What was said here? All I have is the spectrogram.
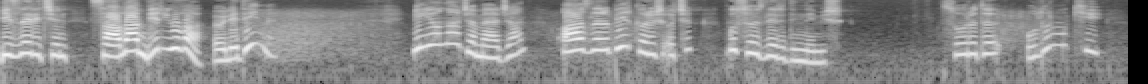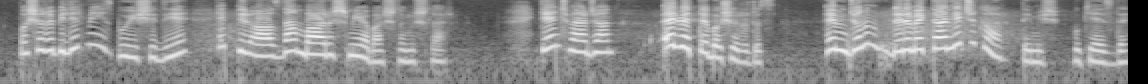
Bizler için sağlam bir yuva öyle değil mi? Milyonlarca mercan ağızları bir karış açık bu sözleri dinlemiş. Sonra da olur mu ki başarabilir miyiz bu işi diye hep bir ağızdan bağırışmaya başlamışlar. Genç mercan elbette başarırız. Hem canım denemekten ne çıkar demiş bu kez de.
